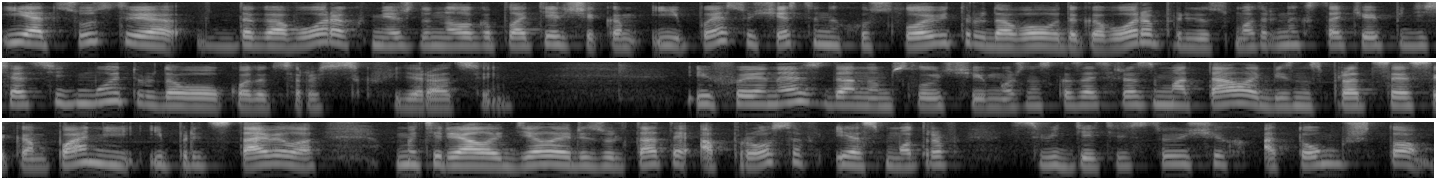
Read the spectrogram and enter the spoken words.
и отсутствие в договорах между налогоплательщиком и ИП существенных условий трудового договора, предусмотренных статьей 57 Трудового кодекса Российской Федерации. И ФНС в данном случае, можно сказать, размотала бизнес-процессы компании и представила материалы дела результаты опросов и осмотров, свидетельствующих о том, что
